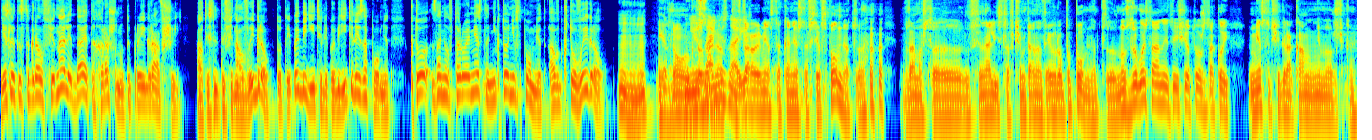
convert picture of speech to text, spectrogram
Если ты сыграл в финале, да, это хорошо, но ты проигравший. А вот если ты финал выиграл, то ты победитель, и победителей запомнят. Кто занял второе место, никто не вспомнит. А вот кто выиграл... Угу. Нет, ну, Не кто знаю, занял не знаю. Я- второе место, конечно, все вспомнят, потому что финалистов чемпионата Европы помнят. Но, с другой стороны, это еще тоже такой месседж игрокам немножечко.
